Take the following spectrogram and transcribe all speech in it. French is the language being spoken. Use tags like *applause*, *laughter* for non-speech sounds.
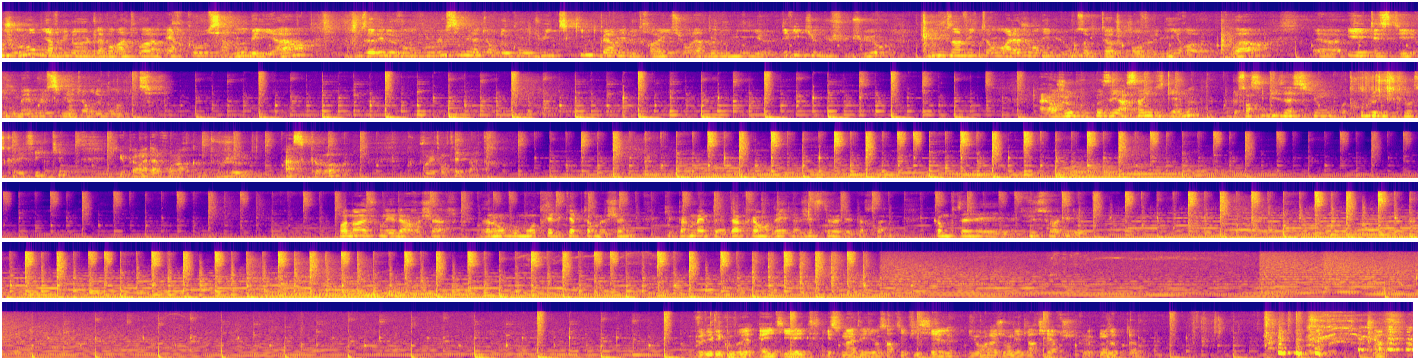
bienvenue dans notre laboratoire ERCOS à Montbéliard. Vous avez devant vous le simulateur de conduite qui nous permet de travailler sur l'ergonomie euh, des véhicules du futur. Nous vous invitons à la journée du 11 octobre pour venir euh, voir euh, et tester vous-même le simulateur de conduite. Alors je vais vous proposer un serious game de sensibilisation aux troubles musculo-squelettiques qui vous permet d'avoir, comme tout jeu, un score que vous pouvez tenter de battre. Pendant la journée de la recherche, nous allons vous montrer des capteurs motion qui permettent d'appréhender la gestuelle des personnes, comme vous avez vu sur la vidéo. Venez découvrir 88 et son intelligence artificielle durant la journée de la recherche le 11 octobre. *laughs*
